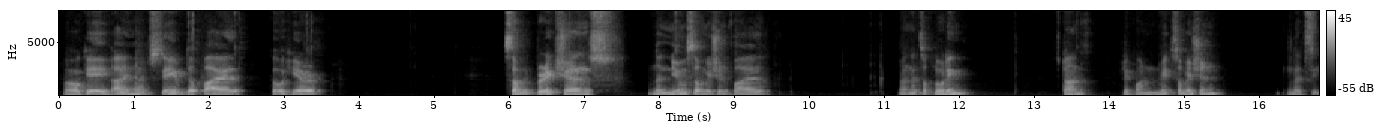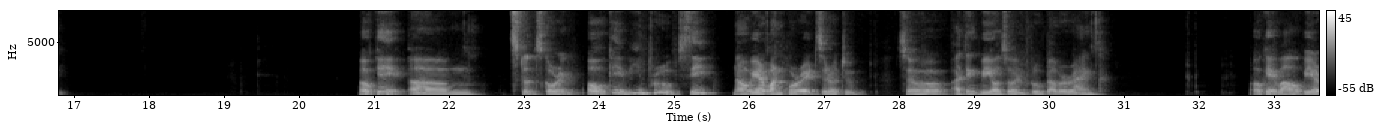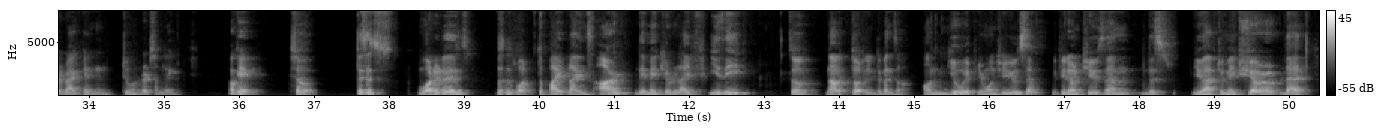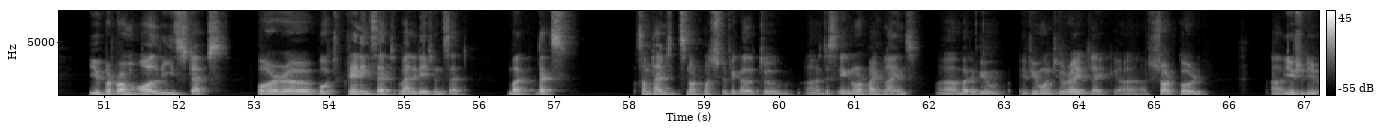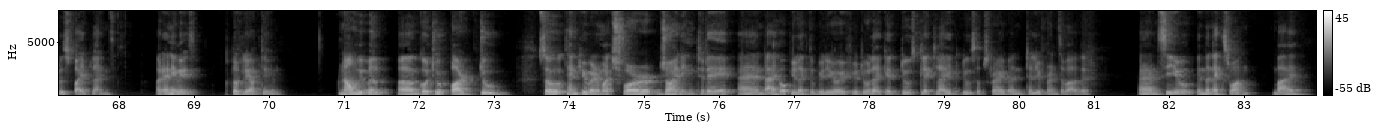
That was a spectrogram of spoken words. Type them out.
Okay, I have saved the file. Go here, submit predictions, the new submission file, and it's uploading. It's done. Click on make submission. Let's see. Okay, um, still scoring. Oh, okay, we improved. See, now we are 14802. So I think we also improved our rank. Okay, wow, we are back in 200 something. Okay, so this is what it is. This is what the pipelines are. They make your life easy. So now it totally depends on you if you want to use them. If you don't use them, this you have to make sure that you perform all these steps for uh, both training set, validation set. But that's sometimes it's not much difficult to uh, just ignore pipelines. Uh, but if you if you want to write like uh, short code, uh, you should use pipelines. But anyways, totally up to you. Now we will go to part two. So thank you very much for joining today and I hope you like the video. If you do like it, do click like, do subscribe and tell your friends about it. And see you in the next one. Bye.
